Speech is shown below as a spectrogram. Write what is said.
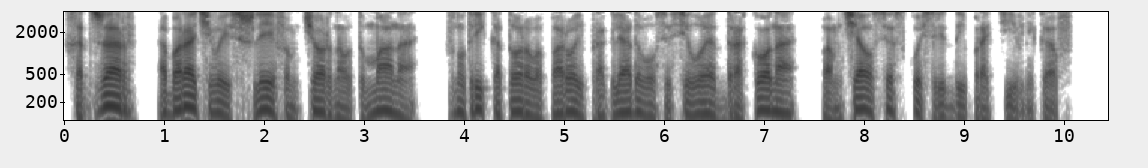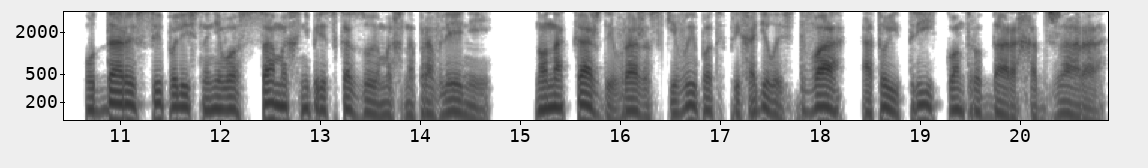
Хаджар, оборачиваясь шлейфом черного тумана, внутри которого порой проглядывался силуэт дракона, помчался сквозь ряды противников. Удары сыпались на него с самых непредсказуемых направлений, но на каждый вражеский выпад приходилось два, а то и три контрудара Хаджара.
